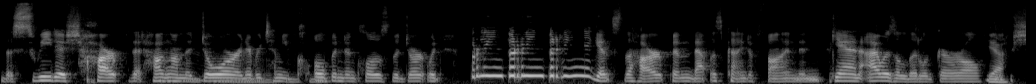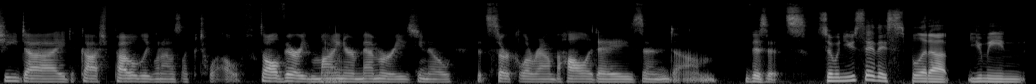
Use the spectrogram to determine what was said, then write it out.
the Swedish harp that hung on the door, and every time you cl- Mhm. opened and closed the door, it would bring, bring, bring against the harp, and that was kind of fun. And again, I was a little girl. Yeah. She died, gosh, probably when I was like 12. It's all very minor memories, you know, that circle around the holidays and um, visits. So when you say they split up, you mean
